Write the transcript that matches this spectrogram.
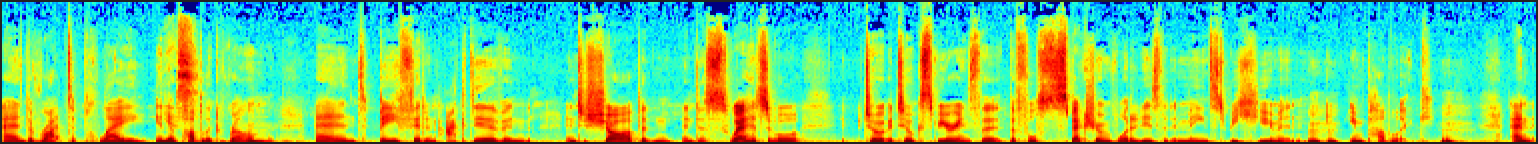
and the right to play in Yes. the public realm and to be fit and active and, and to show up and, and to sweat or to, to experience the, the full spectrum of what it is that it means to be human Mm-hmm. in public. And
